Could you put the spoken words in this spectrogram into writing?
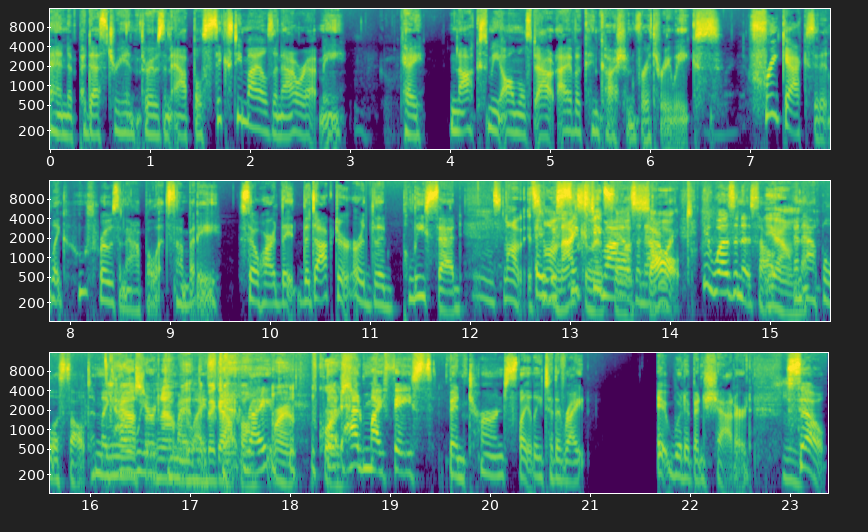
and a pedestrian throws an apple 60 miles an hour at me. Oh okay, knocks me almost out. I have a concussion for 3 weeks. Oh freak accident. Like who throws an apple at somebody so hard? They, the doctor or the police said mm, it's not. It's it not was an accident. 60 miles an, an hour. It was an assault. Yeah. an apple assault. I'm like, yeah, how weird can my life get? Right, right. Of course. But had my face been turned slightly to the right, it would have been shattered. Hmm. So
